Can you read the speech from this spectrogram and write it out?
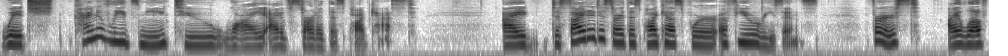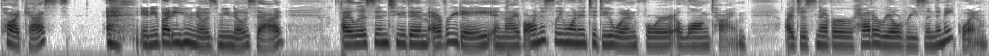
which kind of leads me to why I've started this podcast. I decided to start this podcast for a few reasons. First, I love podcasts. Anybody who knows me knows that. I listen to them every day, and I've honestly wanted to do one for a long time. I just never had a real reason to make one.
